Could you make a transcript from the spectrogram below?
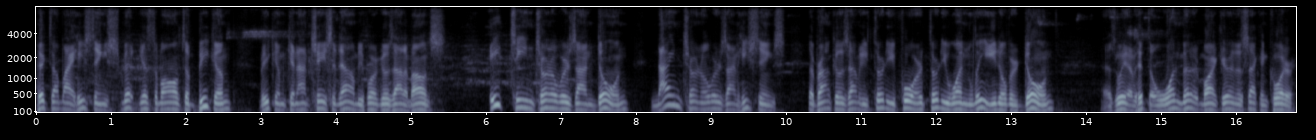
Picked up by Hastings. Schmidt gets the ball to Beacom. Beacom cannot chase it down before it goes out of bounds. 18 turnovers on Doane, nine turnovers on Hastings. The Broncos have a 34 31 lead over Doane as we have hit the one minute mark here in the second quarter.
